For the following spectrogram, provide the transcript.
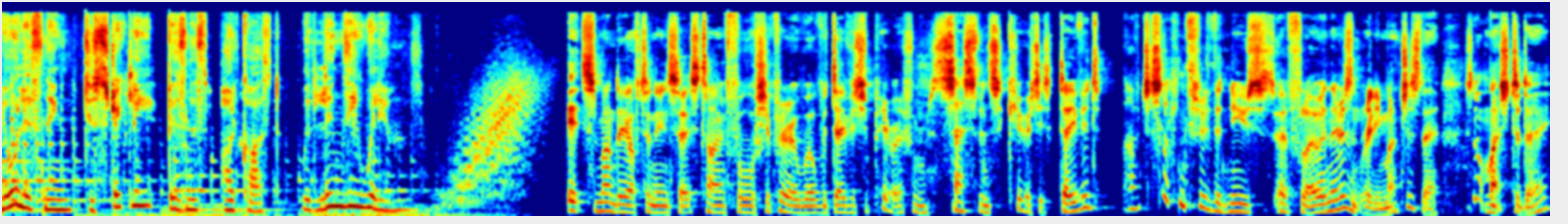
You're listening to Strictly Business Podcast with Lindsay Williams. It's Monday afternoon, so it's time for Shapiro World with David Shapiro from Sasfin Securities. David, I'm just looking through the news uh, flow, and there isn't really much, is there? It's not much today.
